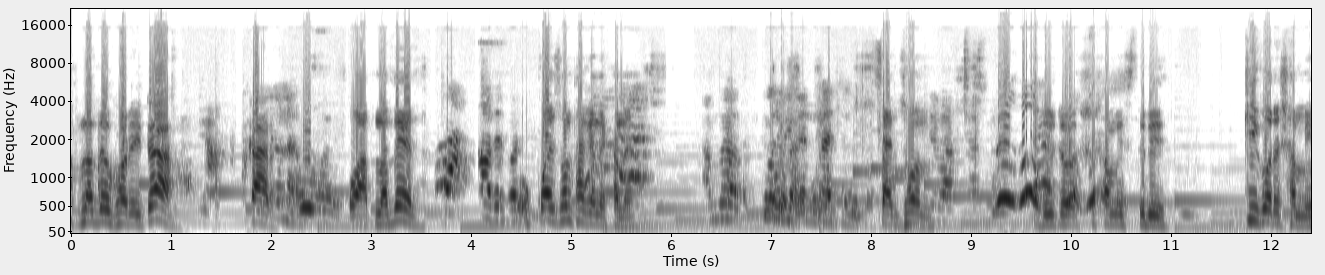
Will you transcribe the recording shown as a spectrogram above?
আপনাদের ঘর এটা? কার? ও আপনাদের? কয়জন থাকেন এখানে? চারজন। দুইটা স্বামী স্ত্রী। কি করে স্বামী?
